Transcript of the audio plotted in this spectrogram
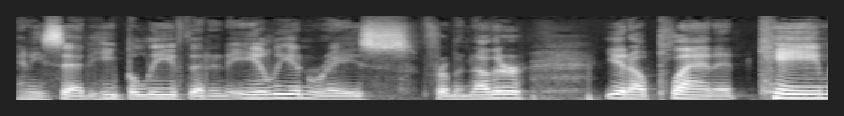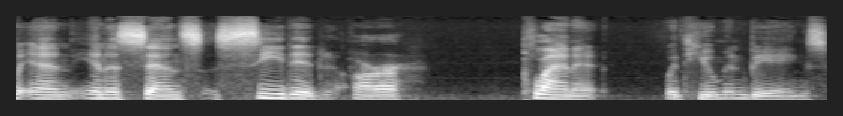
And he said he believed that an alien race from another you know, planet came and, in a sense, seeded our planet with human beings,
